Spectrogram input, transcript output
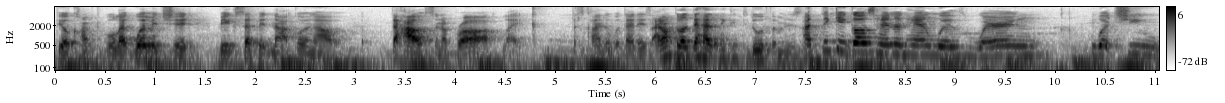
feel comfortable. Like women should be accepted not going out the house in a bra. Like that's kind of what that is. I don't feel like that has anything to do with feminism. I think it goes hand in hand with wearing what you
